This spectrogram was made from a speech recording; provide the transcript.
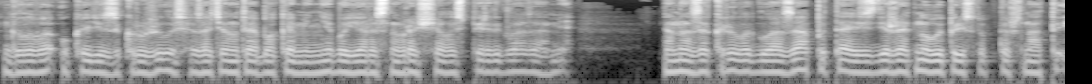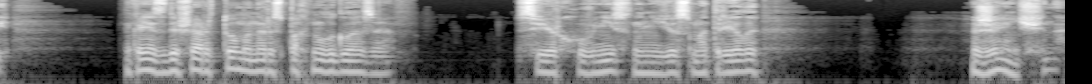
Голова у Кэдди закружилась, а затянутое облаками небо яростно вращалось перед глазами. Она закрыла глаза, пытаясь сдержать новый приступ тошноты. Наконец, дыша ртом, она распахнула глаза. Сверху вниз на нее смотрела женщина.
